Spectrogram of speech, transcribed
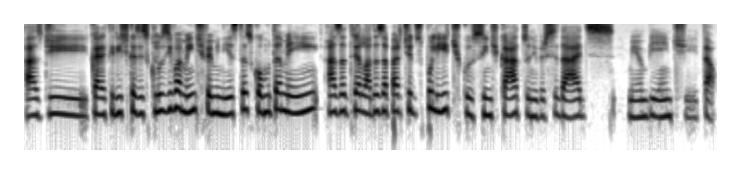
as de características exclusivamente feministas, como também as atreladas a partidos políticos, sindicatos, universidades, meio ambiente e tal.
